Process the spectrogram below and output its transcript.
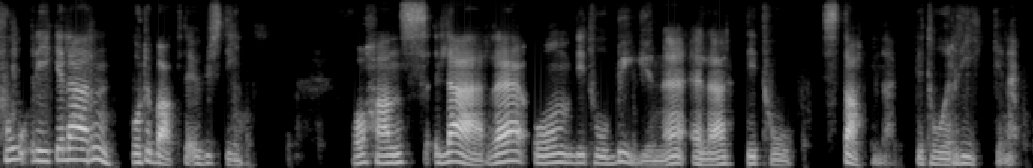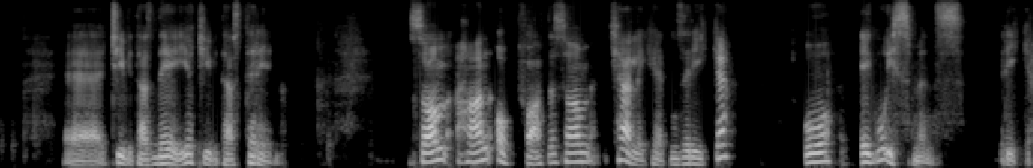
To-rike-læren går tilbake til Augustin og hans lære om de to byene eller de to statene, de to rikene. Eh, civitas Dei og Civitas Terrena. Som han oppfatter som kjærlighetens rike og egoismens rike.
